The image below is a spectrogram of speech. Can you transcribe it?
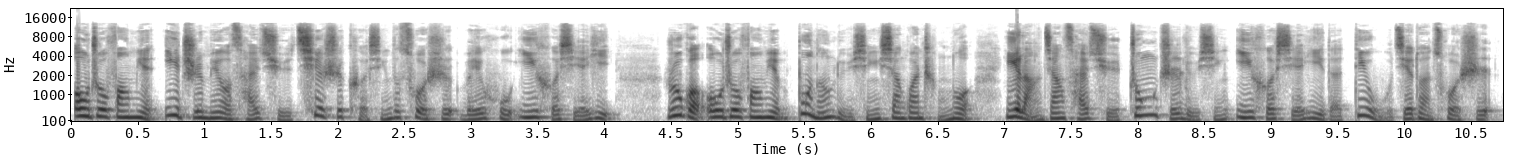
欧洲方面一直没有采取切实可行的措施维护伊核协议。如果欧洲方面不能履行相关承诺伊朗将采取终止履行伊核协议的第五阶段措施。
